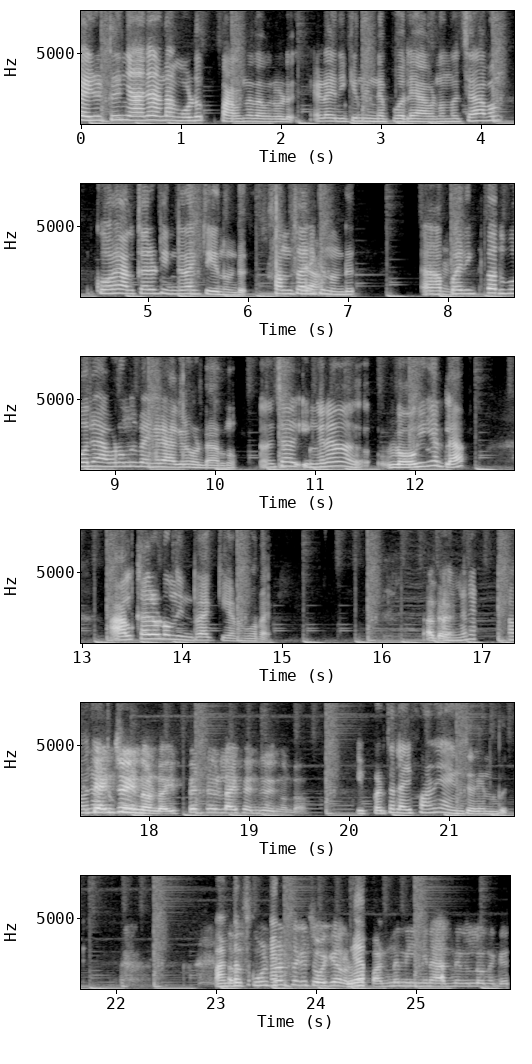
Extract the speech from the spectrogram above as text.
കഴിഞ്ഞിട്ട് ഞാനാണ് അങ്ങോട്ട് പറഞ്ഞത് അവനോട്. എടാ എനിക്ക് നിന്നെ പോലെ ആവണം എന്ന് വെച്ചാൽ അവൻ കുറെ ആൾക്കാരോട്ട് ഇന്ററാക്ട് ചെയ്യുന്നുണ്ട് സംസാരിക്കുന്നുണ്ട്. അപ്പൊ എനിക്ക് അതുപോലെ ആവണമെന്ന് ഭയങ്കര ആഗ്രഹം ഉണ്ടായിരുന്നു. എന്നുവെച്ചാൽ ഇങ്ങനെ വ്ളോഗിങ് അല്ല ആൾക്കാരോടൊന്ന് ഇന്ററാക്ട് ചെയ്യണം കുറെ. അങ്ങനെ ഇപ്പോഴത്തെ ലൈഫാണ് ഞാൻ എൻജോയ് ചെയ്യുന്നത്. സ്കൂൾ ഫ്രണ്ട്സ് ഒക്കെ ചോദിക്കാറുണ്ട്? പണ്ട് നീ ഇങ്ങനെ ആയിരുന്നില്ലല്ലോ എന്നൊക്കെ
